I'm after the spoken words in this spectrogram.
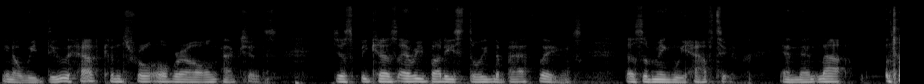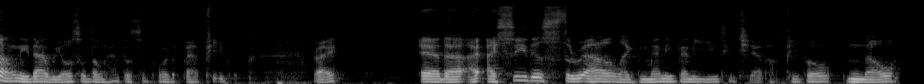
You know, we do have control over our own actions. Just because everybody's doing the bad things doesn't mean we have to. And then not not only that, we also don't have to support the bad people. right? And uh, I, I see this throughout like many, many YouTube channels. People know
